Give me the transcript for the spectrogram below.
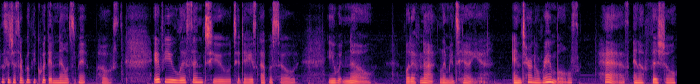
this is just a really quick announcement post. If you listen to today's episode, you would know but if not, let me tell you Internal Rambles has an official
